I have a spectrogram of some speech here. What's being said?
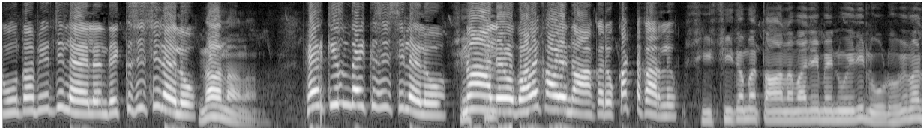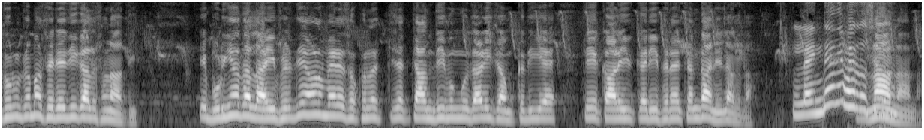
ਉਹ ਤਾਂ ਵੀਰ ਜੀ ਲੈ ਲੈਂਦੇ ਇੱਕ ਸੀਸੀ ਲੈ ਲਓ। ਨਾ ਨਾ ਨਾ ਨਾ। ਫਿਰ ਕੀ ਹੁੰਦਾ ਇੱਕ ਸੀਸੀ ਲੈ ਲਓ। ਨਾ ਲਿਓ ਬਾਲੇ ਕਾਲੇ ਨਾ ਕਰੋ ਕੱਟ ਕਰ ਲਿਓ। ਸੀਸੀ ਤਾਂ ਮੈਂ ਤਾਂ ਲਵਾਂ ਜੇ ਮੈਨੂੰ ਇਹਦੀ ਲੋੜ ਹੋਵੇ। ਮੈਂ ਤੁਹਾਨੂੰ ਜਮਾ ਸਿਰੇ ਦੀ ਗੱਲ ਸੁਣਾਤੀ। ਇਹ ਬੁੜੀਆਂ ਤਾਂ ਲਾਈ ਫਿਰਦੀਆਂ ਹੁਣ ਮੇਰੇ ਸੁੱਖ ਨਾਲ ਚ- ਚਾਂਦੀ ਵਾਂਗੂ ਦਾੜੀ ਚਮਕਦੀ ਹੈ ਤੇ ਕਾਲੀ ਕਰੀ ਫਿਰਾਂ ਚੰਗਾ ਨਹੀਂ ਲੱਗਦਾ। ਲੈਂਦੇ ਨੇ ਫਿਰ ਤੁਸੀਂ ਨਾ ਨਾ ਨਾ।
